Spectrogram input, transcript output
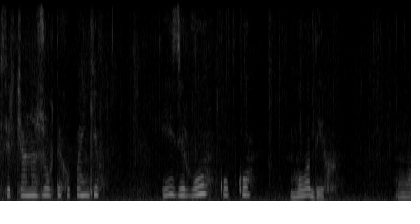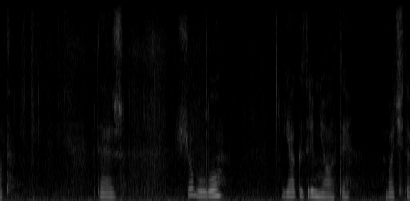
сірчано-жовтих опеньків. І зірву кубку молодих. От. Теж. Що було, як зрівняти. Бачите,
